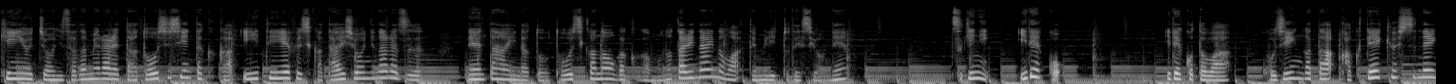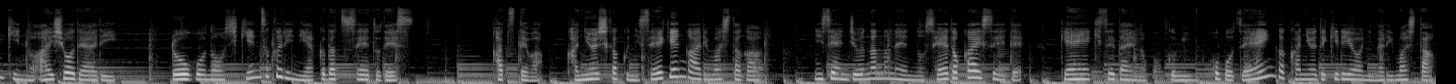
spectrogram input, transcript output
金融庁に定められた投資信託か ETF しか対象にならず、年単位だと投資可能額が物足りないのはデメリットですよね。次に、イデコ。イデコとは、個人型確定拠出年金の愛称であり、老後の資金づくりに役立つ制度です。かつては加入資格に制限がありましたが、2017年の制度改正で現役世代の国民ほぼ全員が加入できるようになりました。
